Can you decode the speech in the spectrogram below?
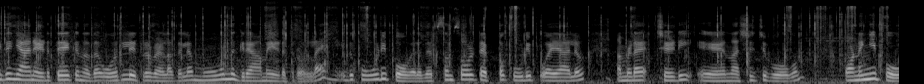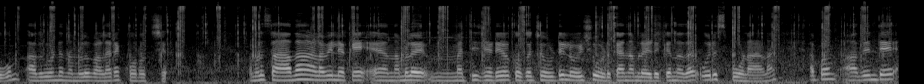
ഇത് ഞാൻ എടുത്തേക്കുന്നത് ഒരു ലിറ്റർ വെള്ളത്തിൽ മൂന്ന് ഗ്രാമേ എടുത്തിട്ടുള്ളേ. ഇത് കൂടി പോകരുത് എപ്സം സോൾട്ട് എപ്പോൾ കൂടി പോയാലും നമ്മുടെ ചെടി നശിച്ചു പോകും. ഉണങ്ങിപ്പോകും. അതുകൊണ്ട് നമ്മൾ വളരെ കുറച്ച്. നമ്മൾ സാധാ അളവിലൊക്കെ നമ്മൾ മറ്റ് ചെടികൾക്കൊക്കെ ചുവട്ടിൽ ഒഴിച്ചു കൊടുക്കാൻ നമ്മൾ എടുക്കുന്നത് ഒരു സ്പൂണാണ്. അപ്പം അതിന്റെ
